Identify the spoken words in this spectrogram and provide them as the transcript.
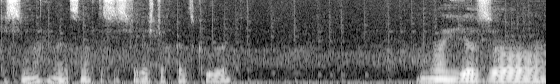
Das machen wir jetzt noch. Das ist vielleicht doch ganz cool. Mal hier so.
